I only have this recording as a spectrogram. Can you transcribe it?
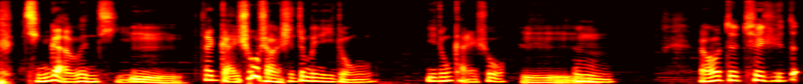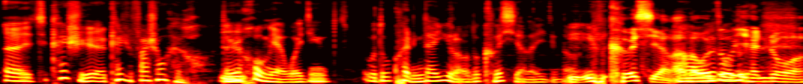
情感问题，嗯。在感受上是这么一种一种感受，嗯。嗯，然后这确实的，呃，开始开始发烧还好，但是嗯。后面我已经我都快林黛玉了，我都咳血了，已经到，嗯，咳血了，啊我这么严重啊？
